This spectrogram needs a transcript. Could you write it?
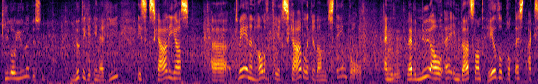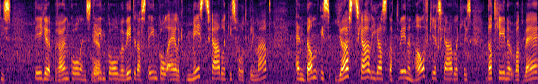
kilojoule, dus nuttige energie, is schaliegas 2,5 keer schadelijker dan steenkool. En Mhm. we hebben nu al hè, in Duitsland heel veel protestacties tegen bruinkool en steenkool. We weten dat steenkool eigenlijk het meest schadelijk is voor het klimaat. En dan is juist schaliegas, dat 2,5 keer schadelijker is, datgene wat wij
